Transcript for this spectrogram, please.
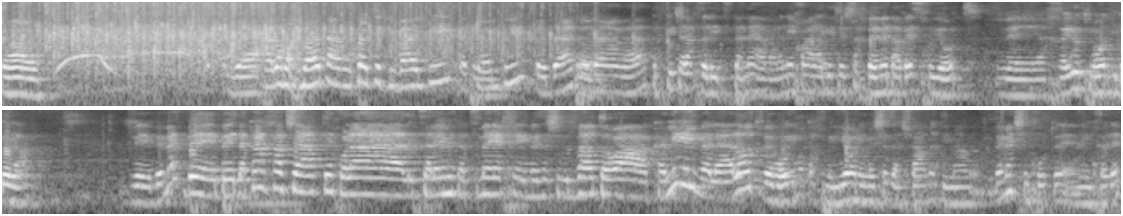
וואו. זה אחת המחמאות העמוקות שקיבלתי, קטונתי, תודה, תודה רבה. התפקיד שלך זה להצטנע, אבל אני יכולה להגיד שיש לך באמת הרבה זכויות ואחריות מאוד גדולה. ובאמת, בדקה אחת שאת יכולה לצלם את עצמך עם איזשהו דבר תורה קליל ולהעלות, ורואים אותך מיליונים, יש איזו השפעה מתאימה, באמת שליחות אה, מיוחדת.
